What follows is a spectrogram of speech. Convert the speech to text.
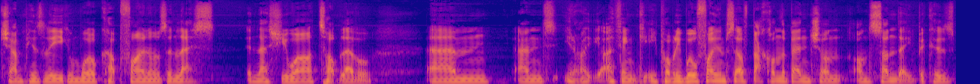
Champions League and World Cup finals unless unless you are top level. Um, and you know, I, I think he probably will find himself back on the bench on, on Sunday because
